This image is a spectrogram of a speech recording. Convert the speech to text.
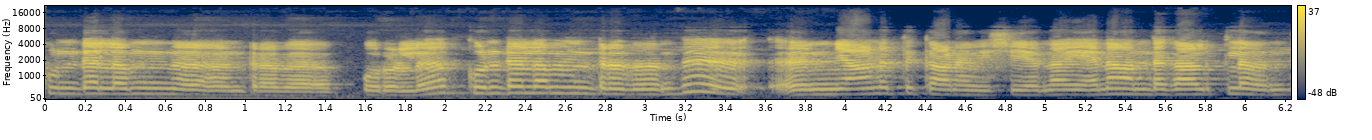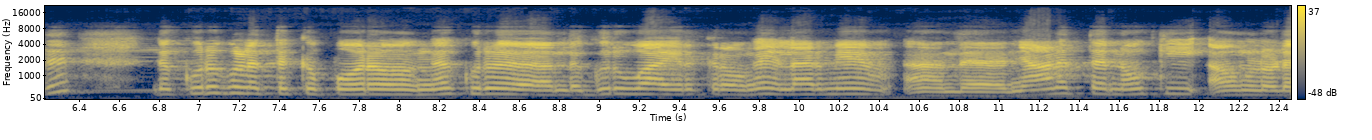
குண்டலம்ன்ற பொருள். குண்டலம்ன்றது வந்து ஞானத்துக்கான விஷயம் தான் ஏன்னா அந்த காலத்துல வந்து இந்த குருகுலத்துக்கு போறவங்க குரு அந்த குருவா இருக்கிறவங்க எல்லாருமே அந்த ஞானத்தை நோக்கி அவங்களோட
